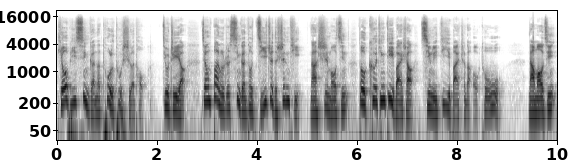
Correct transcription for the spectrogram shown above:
调皮性感的吐了吐舌头。就这样，将半裸着性感到极致的身体，拿湿毛巾到客厅地板上清理地板上的呕吐物，拿毛巾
